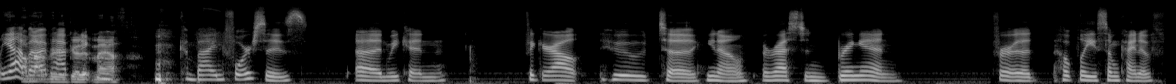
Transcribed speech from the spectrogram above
yeah, I'm but I'm very happy good at math. combine forces, uh, and we can figure out who to, you know, arrest and bring in for hopefully some kind of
